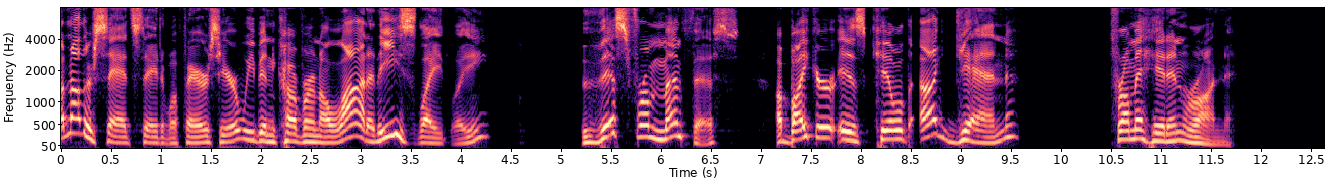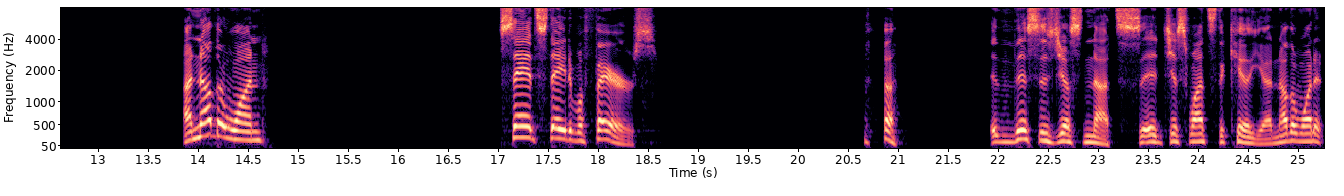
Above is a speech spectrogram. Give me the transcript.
Another sad state of affairs here. We've been covering a lot of these lately. This from Memphis. A biker is killed again from a hit and run. Another one. Sad state of affairs. this is just nuts. It just wants to kill you. Another one at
